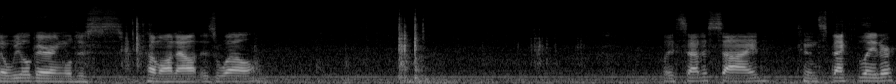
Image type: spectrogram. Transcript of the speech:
the wheel bearing will just come on out as well. Place that aside to inspect later.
